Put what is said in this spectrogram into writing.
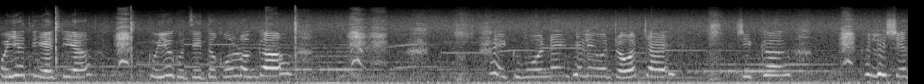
Bây giờ tìa tìa à, Cô yêu cô chỉ tôi cố luôn không Hay cô muốn anh thế li một trò trái Chỉ cơ Lưu xe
